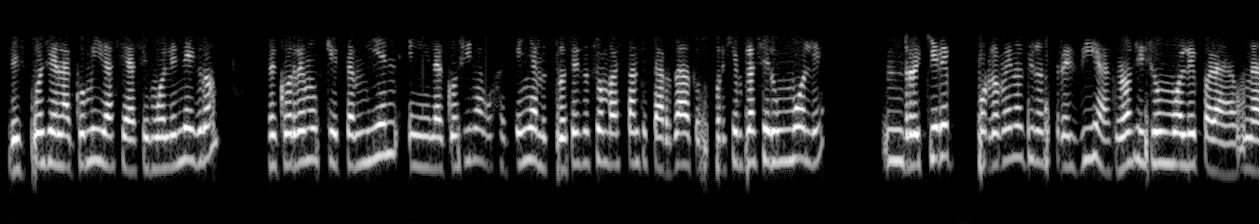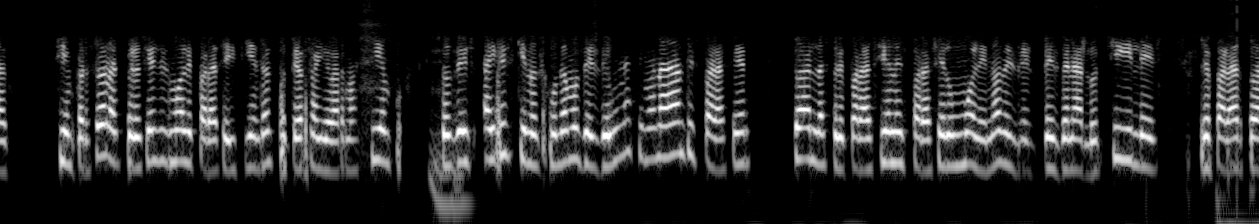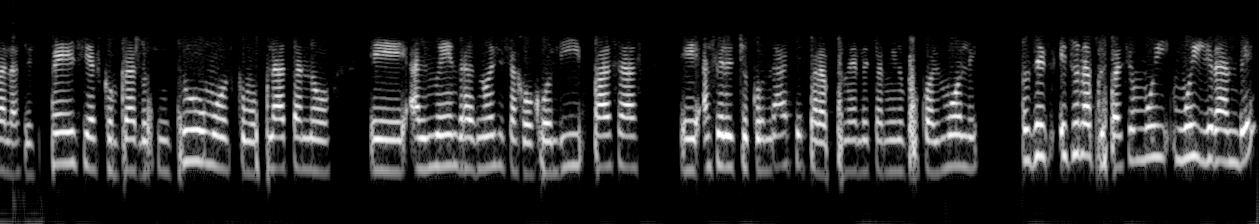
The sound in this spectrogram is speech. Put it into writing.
Después en la comida se hace mole negro. Recordemos que también en la cocina oaxaqueña los procesos son bastante tardados. Por ejemplo, hacer un mole mm, requiere por lo menos de unos tres días, ¿no? Si es un mole para unas 100 personas, pero si haces mole para 600, pues te vas a llevar más tiempo. Entonces, hay veces que nos juntamos desde una semana antes para hacer todas las preparaciones para hacer un mole, ¿no? Desde desvenar los chiles, preparar todas las especias, comprar los insumos como plátano, eh, almendras, nueces, ajonjolí, pasas, eh, hacer el chocolate para ponerle también un poco al mole. Entonces es una preparación muy muy grande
